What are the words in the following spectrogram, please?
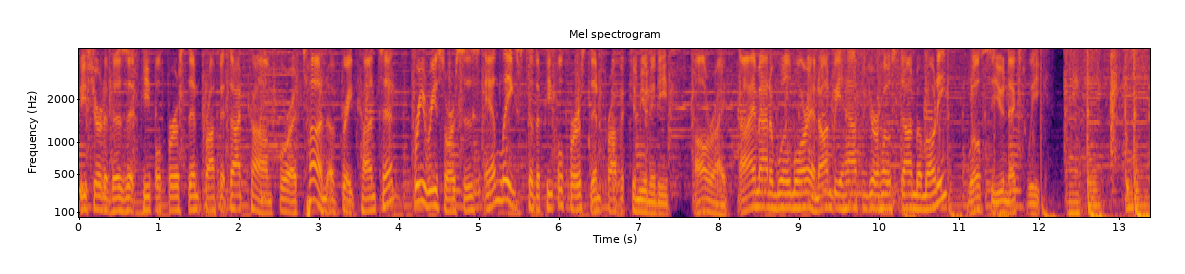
Be sure to visit peoplefirstandprofit.com for a ton of great content, free resources, and links to the People First and Profit community. All right, I'm Adam Wilmore, and on behalf of your host, Don Mamoni, we'll see you next week. Thank you.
